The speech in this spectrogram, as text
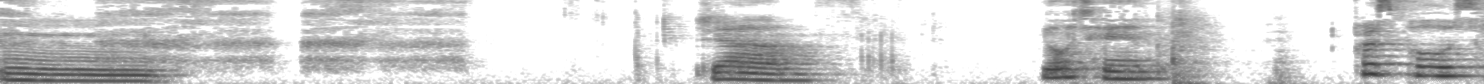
mm, jam. Your turn. Press pause.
